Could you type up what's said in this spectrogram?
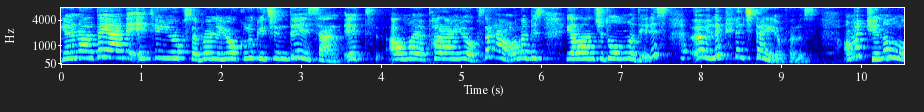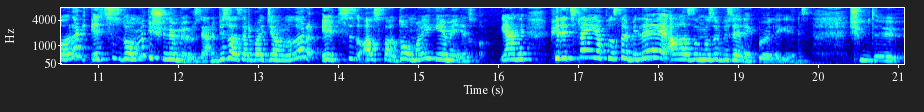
genelde yani etin yoksa böyle yokluk içindeysen et almaya paran yoksa ha ona biz yalancı dolma deriz. Öyle pirinçten yaparız. Ama genel olarak etsiz dolma düşünemiyoruz yani. Biz Azerbaycanlılar etsiz asla dolmayı yemeyiz. Yani pirinçten yapılsa bile ağzımızı büzerek böyle yeriz. Şimdi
